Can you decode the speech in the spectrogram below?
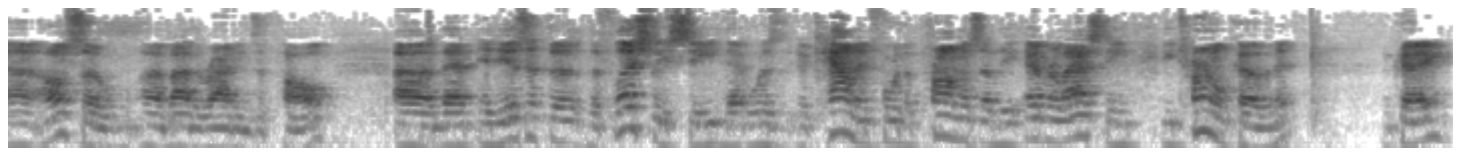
uh, also uh, by the writings of Paul. Uh, that it isn't the, the fleshly seed that was accounted for the promise of the everlasting eternal covenant, okay,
